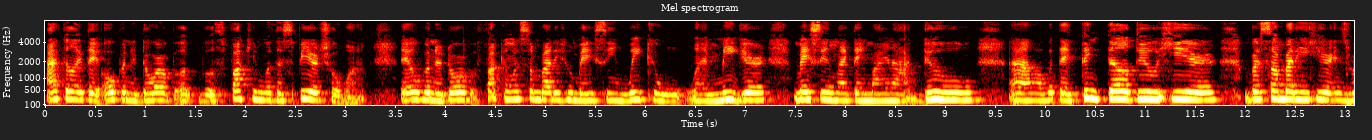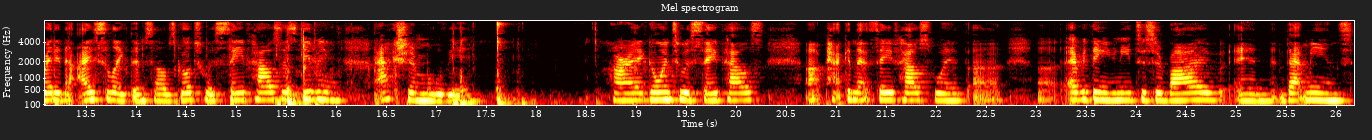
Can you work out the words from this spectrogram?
I feel like they opened a door with fucking with a spiritual one. They opened a door with fucking with somebody who may seem weak and meager, may seem like they might not do uh, what they think they'll do here, but somebody here is ready to isolate themselves, go to a safe house, is giving action movie all right going to a safe house uh, packing that safe house with uh, uh, everything you need to survive and that means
